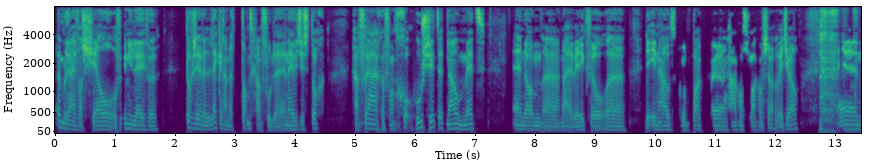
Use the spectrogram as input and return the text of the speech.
een bedrijf als Shell of Unilever toch eens even lekker aan de tand gaan voelen. En eventjes toch gaan vragen van, goh, hoe zit het nou met... En dan, uh, nou ja, weet ik veel, uh, de inhoud van een pak uh, hagelslag of zo, weet je wel. en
